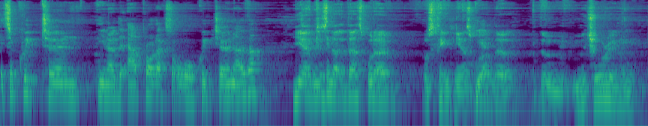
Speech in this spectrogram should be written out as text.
it's a quick turn. You know, the, our products are all quick turnover. Yeah, because can- that, that's what I was thinking as well. Yeah. The the maturing.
